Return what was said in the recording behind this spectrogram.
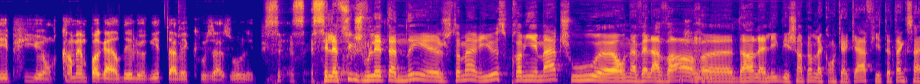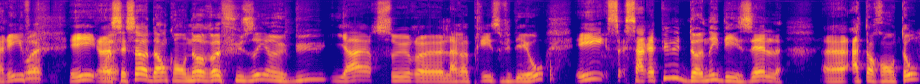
Et puis, ils n'ont quand même pas gardé le rythme avec Cruz Azul. C'est là-dessus que je voulais t'amener, euh, justement, Arius. Premier match où euh, on avait la VAR euh, dans la Ligue des champions de la CONCACAF. Il était temps que ça arrive. Et c'est ça. Donc, on a refusé un but hier sur la reprise vidéo. Et ça aurait pu donner des ailes à Toronto.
